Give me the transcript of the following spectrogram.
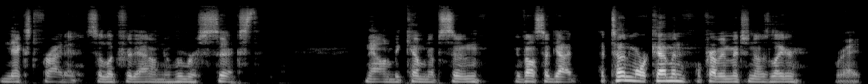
next Friday. So look for that on November 6th. That one will be coming up soon. We've also got a ton more coming. We'll probably mention those later. Right.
